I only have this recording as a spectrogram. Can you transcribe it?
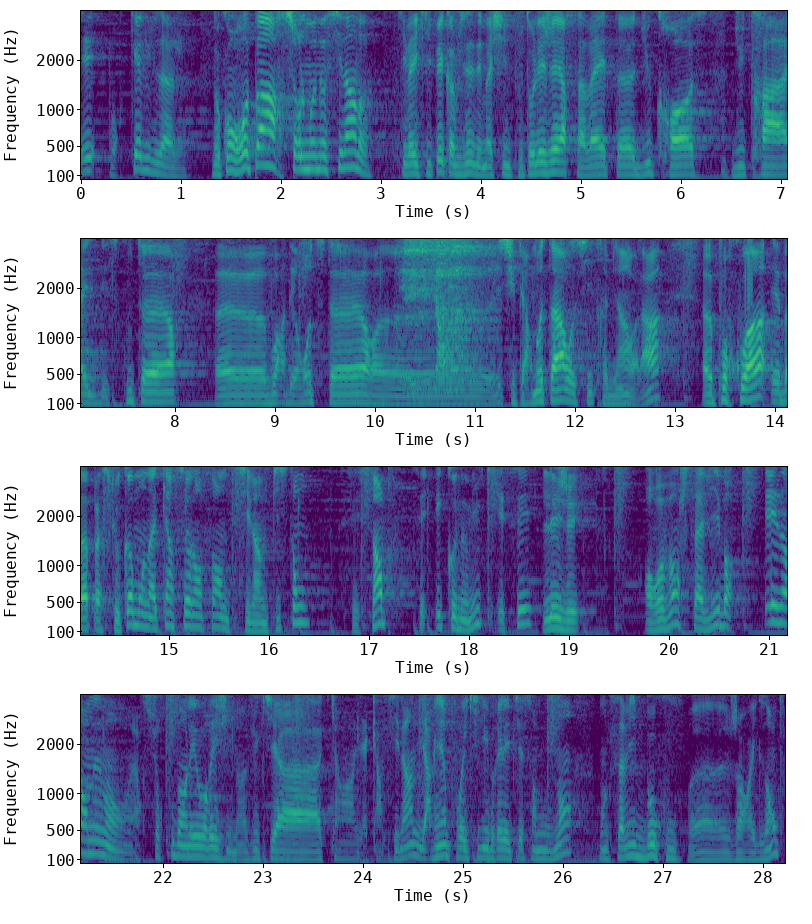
et pour quel usage. Donc on repart sur le monocylindre qui va équiper, comme je disais, des machines plutôt légères. Ça va être euh, du cross, du trail, des scooters, euh, voire des roadsters, euh, les supermotards aussi, très bien, voilà. pourquoi? Eh ben parce que comme on n'a qu'un seul ensemble cylindre-piston, c'est simple, c'est économique et c'est léger. En revanche, ça vibre énormément, alors surtout dans les hauts régimes, hein. vu qu'il n'y a qu'un cylindre, il n'y a rien pour équilibrer les pièces en mouvement, donc ça vibre beaucoup. genre exemple,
